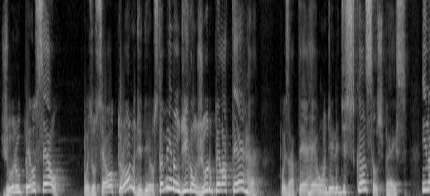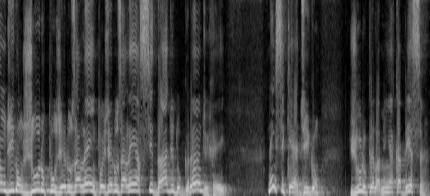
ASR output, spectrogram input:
juro pelo céu, pois o céu é o trono de Deus. Também não digam, juro pela terra, pois a terra é onde ele descansa os pés. E não digam, juro por Jerusalém, pois Jerusalém é a cidade do grande rei. Nem sequer digam, juro pela minha cabeça,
